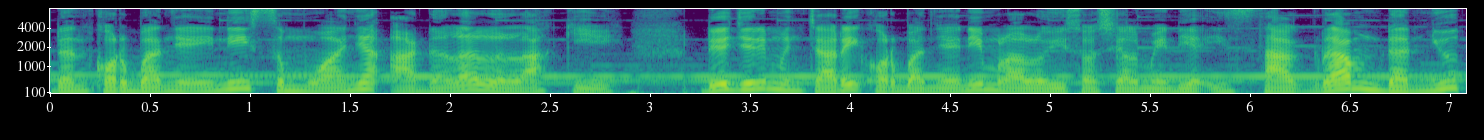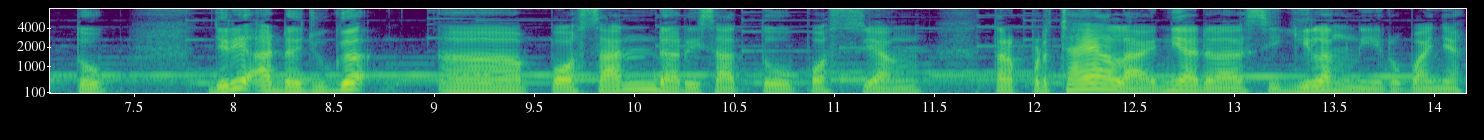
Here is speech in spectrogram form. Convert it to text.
dan korbannya ini semuanya adalah lelaki. Dia jadi mencari korbannya ini melalui sosial media Instagram dan YouTube. Jadi ada juga uh, posan dari satu post yang terpercaya lah. Ini adalah si Gilang nih rupanya.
